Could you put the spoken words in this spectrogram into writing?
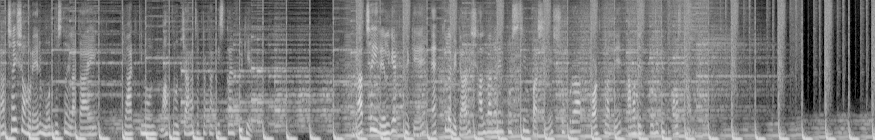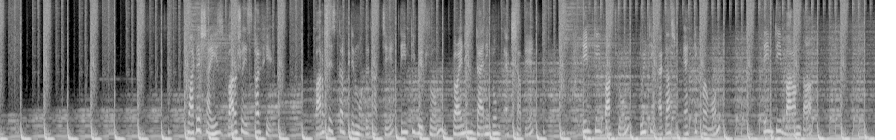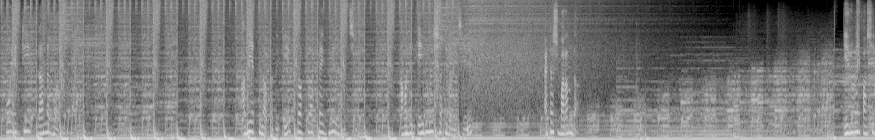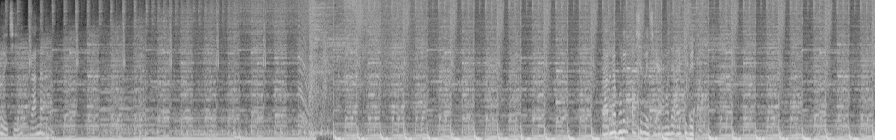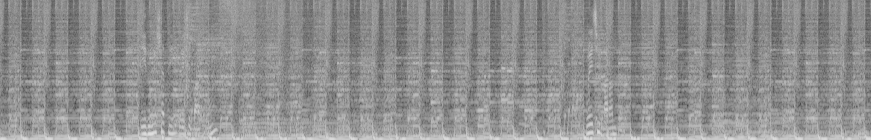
রাজশাহী শহরের মধ্যস্থ এলাকায় ফ্ল্যাট কিনুন মাত্র চার হাজার টাকা স্কোয়ার ফিটে। রাজশাহী রেলগেট থেকে এক কিলোমিটার শালবাগানের পশ্চিম পাশে সুপুরা বটতলাতে আমাদের প্রজেক্টের অবস্থান। ফ্ল্যাটের সাইজ বারোশো স্কোয়ার ফিট। বারোশো স্কোয়ার ফিটের মধ্যে থাকছে তিনটি বেডরুম, ডাইনিং ডাইনিং রুম একসাথে। তিনটি বাথরুম, দুইটি অ্যাটাচ, একটি কমন তিনটি বারান্দা ও একটি রান্নাঘর। আমি এখন আপনাদেরকে পুরো ঘুরে দেখাচ্ছি। আমাদের এই রুমের সাথে রয়েছে অ্যাটাচ বারান্দা। এই রুমের পাশে রয়েছে রান্নাঘর। রান্নাঘরের পাশে রয়েছে আমাদের আরেকটি বেডরুম এই রুমের সাথে রয়েছে বাথরুম রয়েছে বারান্দা।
